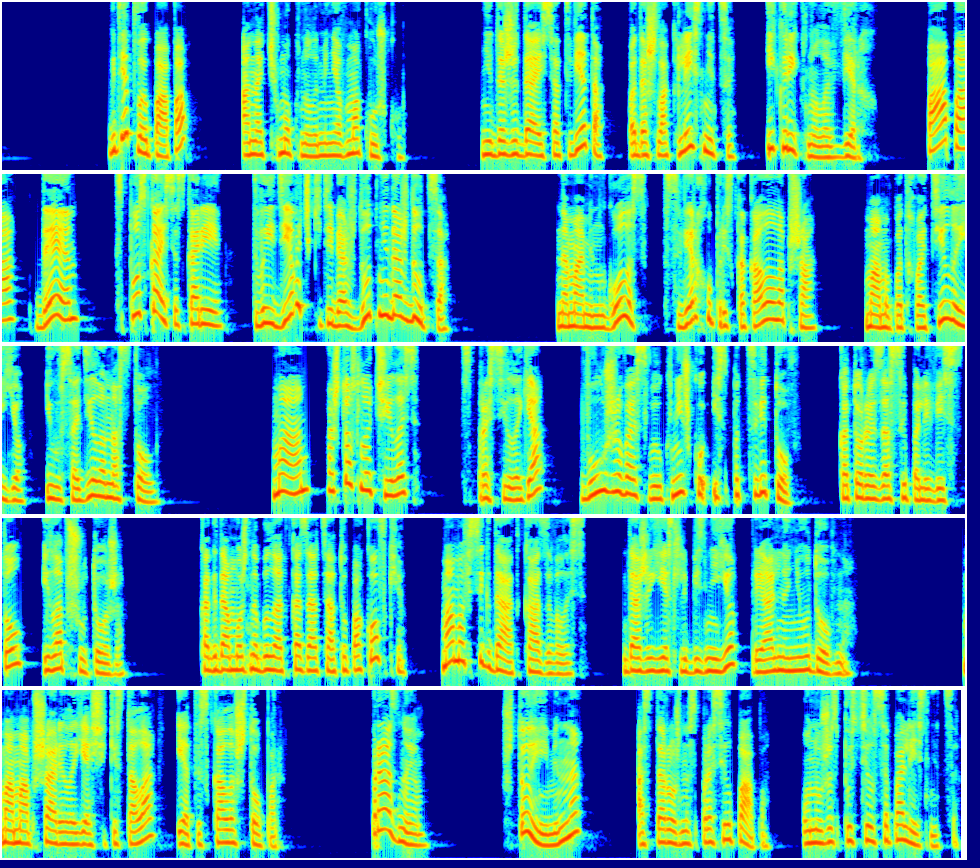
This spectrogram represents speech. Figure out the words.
«Где твой папа?» Она чмокнула меня в макушку. Не дожидаясь ответа, подошла к лестнице и крикнула вверх. «Папа! Дэн! Спускайся скорее! Твои девочки тебя ждут не дождутся!» На мамин голос сверху прискакала лапша. Мама подхватила ее и усадила на стол. «Мам, а что случилось?» — спросила я, выуживая свою книжку из-под цветов, которые засыпали весь стол и лапшу тоже. Когда можно было отказаться от упаковки, мама всегда отказывалась, даже если без нее реально неудобно. Мама обшарила ящики стола и отыскала штопор. «Празднуем!» «Что именно?» — осторожно спросил папа. Он уже спустился по лестнице.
